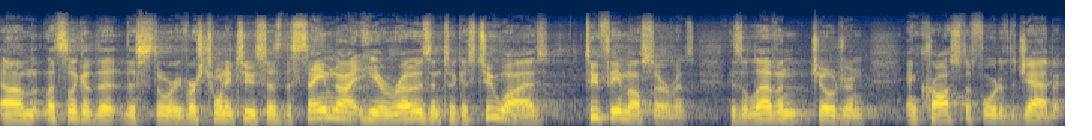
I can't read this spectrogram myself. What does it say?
Um, let's look at the, this story. Verse 22 says, The same night he arose and took his two wives, two female servants, his 11 children, and crossed the ford of the Jabbok.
